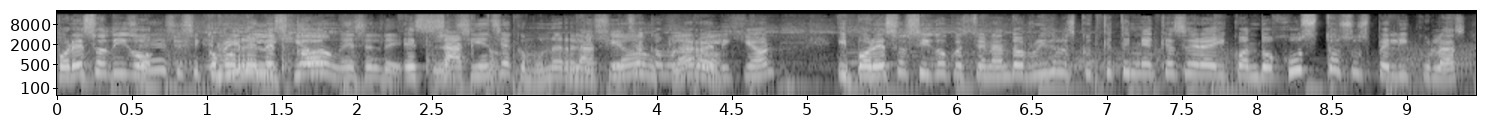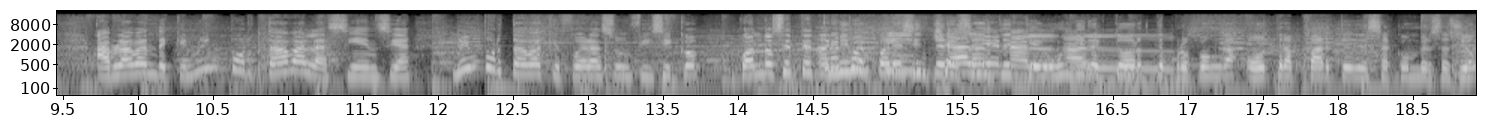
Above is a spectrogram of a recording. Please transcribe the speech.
Por eso digo. Sí, sí, sí, como religión, es el de la ciencia como una La ciencia religión, como claro. una religión. Y por eso sigo cuestionando Ridley Scott qué tenía que hacer ahí cuando justo sus películas hablaban de que no importaba la ciencia, no importaba que fueras un físico, cuando se te A trepa mí me parece interesante alien que al- un al- director te proponga otra parte de esa conversación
